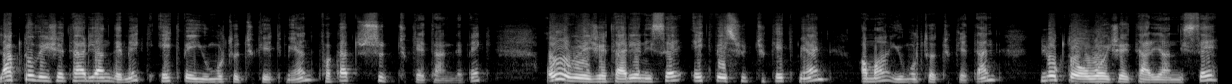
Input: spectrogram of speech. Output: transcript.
Lakto vejeteryan demek et ve yumurta tüketmeyen fakat süt tüketen demek. Ovo vejeteryan ise et ve süt tüketmeyen ama yumurta tüketen. Lokto ovo vejeteryan ise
